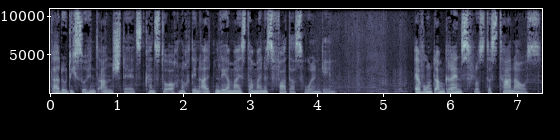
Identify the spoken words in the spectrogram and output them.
Da du dich so hintanstellst, kannst du auch noch den alten Lehrmeister meines Vaters holen gehen. Er wohnt am Grenzfluss des Tanaus.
